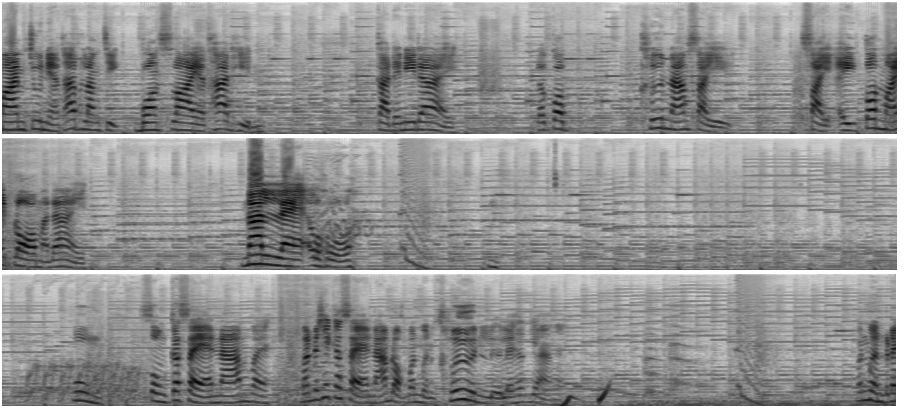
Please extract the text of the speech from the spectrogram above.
มามจูเนี่ยธาตุพลังจิตบอลสไลอะธาตุหิน กัดไอ้นี่ได้ แล้วก็คลื่นน้ำใส่ใส่ไอ้ต้นไม้ปลอมมาได้ นั่นแหละ โอ้โห ปุ่มส่งกระแสน้ำไป มันไม่ใช่กระแสน้ำหรอก มันเหมือนคลื่นหรืออะไรสักอย่างอะมันเหมือนแร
